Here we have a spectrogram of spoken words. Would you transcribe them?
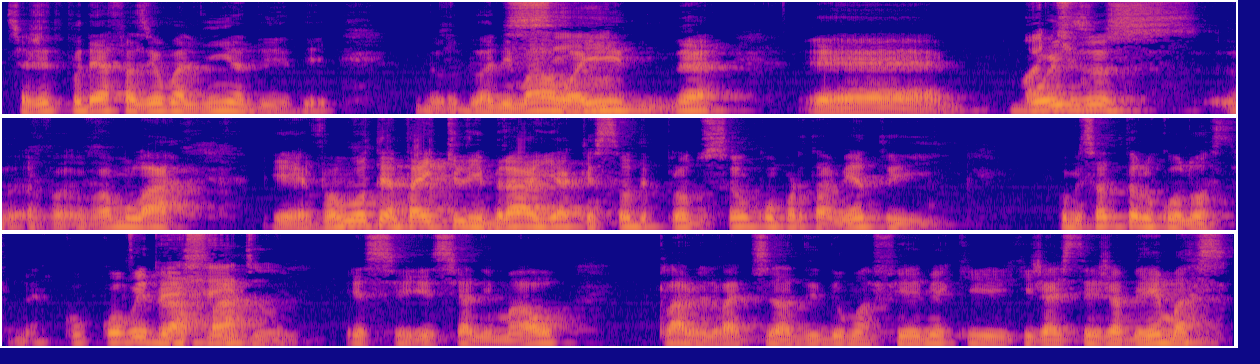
se a gente puder fazer uma linha de, de do, do, animal Sim. aí, né? É, coisas, vamos lá, é, vamos tentar equilibrar aí a questão de produção, comportamento e começando pelo colostro, né? Como hidratar esse, esse animal. Claro, ele vai precisar de, uma fêmea que, que já esteja bem, mas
